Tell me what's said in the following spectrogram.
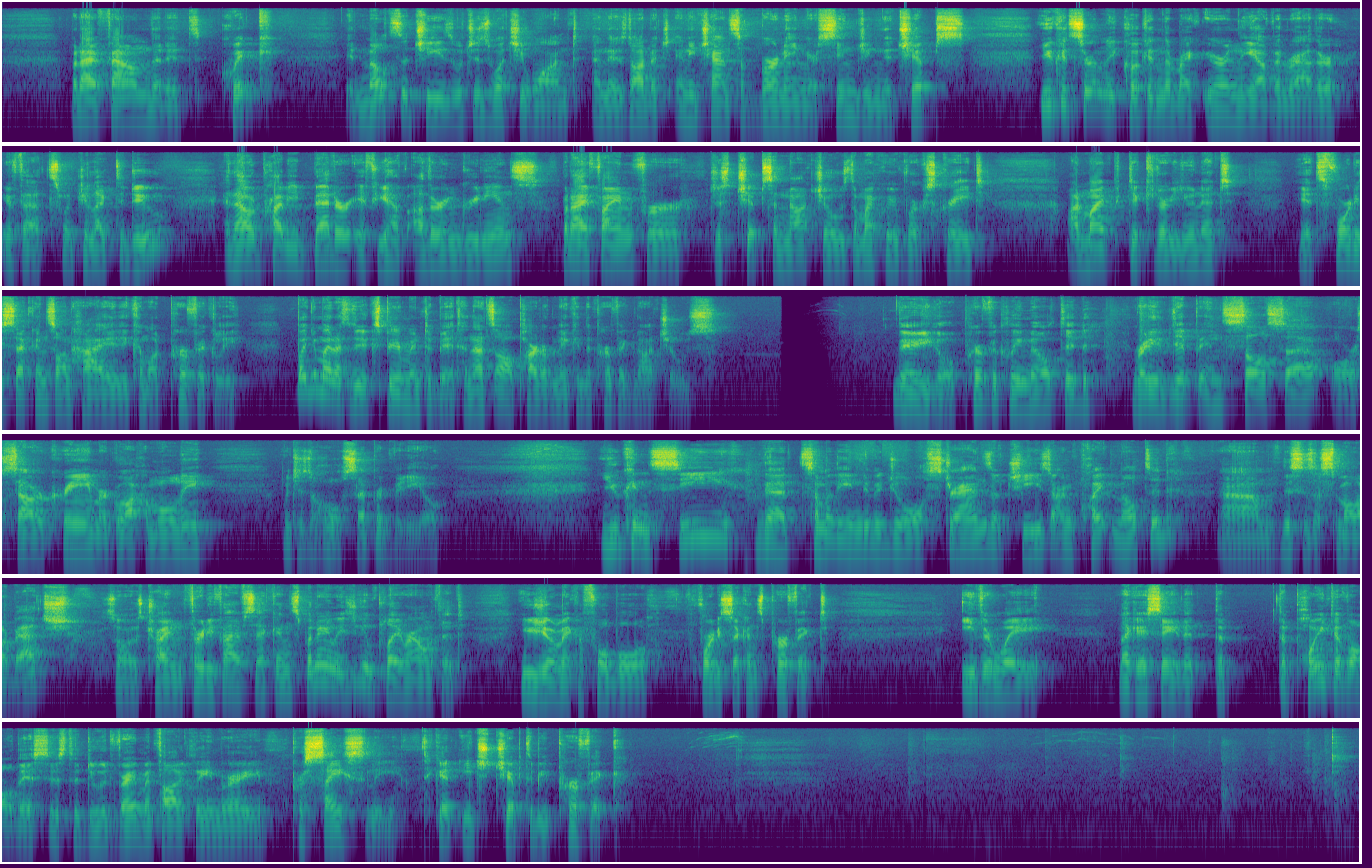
but I found that it's quick, it melts the cheese, which is what you want, and there's not any chance of burning or singeing the chips. You could certainly cook it in the or in the oven rather, if that's what you like to do. And that would probably be better if you have other ingredients. But I find for just chips and nachos, the microwave works great. On my particular unit, it's 40 seconds on high, they come out perfectly. But you might have to experiment a bit, and that's all part of making the perfect nachos. There you go, perfectly melted, ready to dip in salsa or sour cream or guacamole, which is a whole separate video. You can see that some of the individual strands of cheese aren't quite melted. Um, this is a smaller batch, so I was trying 35 seconds. But anyways, you can play around with it. Usually I make a full bowl, 40 seconds perfect. Either way, like I say, that the, the point of all this is to do it very methodically and very precisely to get each chip to be perfect.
